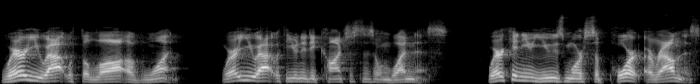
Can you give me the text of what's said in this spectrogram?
where are you at with the law of one? Where are you at with unity consciousness and oneness? Where can you use more support around this?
